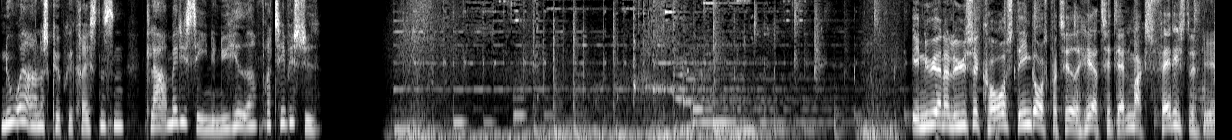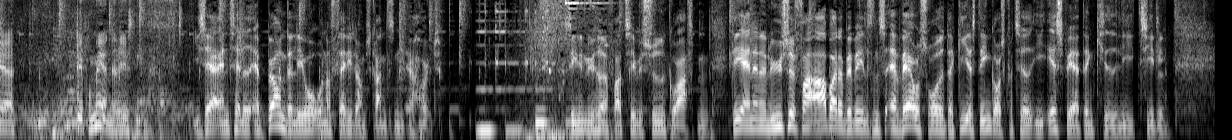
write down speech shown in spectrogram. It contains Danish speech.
Nu er Anders Købke Christensen klar med de sene nyheder fra TV Syd. En ny analyse kårer Stengårdskvarteret her til Danmarks fattigste. Det er deprimerende læsning. Især antallet af børn, der lever under fattigdomsgrænsen, er højt. Sene nyheder fra TV Syd. God aften. Det er en analyse fra Arbejderbevægelsens Erhvervsråd, der giver Stengårdskvarteret i Esbjerg den kedelige titel.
